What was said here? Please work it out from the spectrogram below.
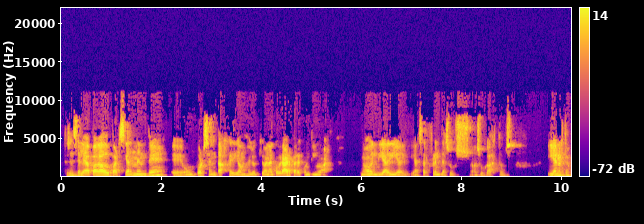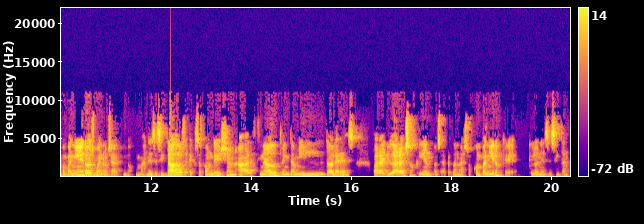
Entonces se le ha pagado parcialmente eh, o un porcentaje, digamos, de lo que iban a cobrar para continuar ¿no? el día a día y hacer frente a sus, a sus gastos. Y a nuestros compañeros, bueno, ya los más necesitados, EXO Foundation ha destinado 30 mil dólares para ayudar a esos clientes, o sea, perdón, a esos compañeros que, que lo necesitan.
